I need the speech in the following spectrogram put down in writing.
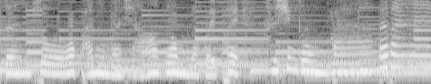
蒸说，把你们想要给我们的回馈私信给我们吧，拜拜。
